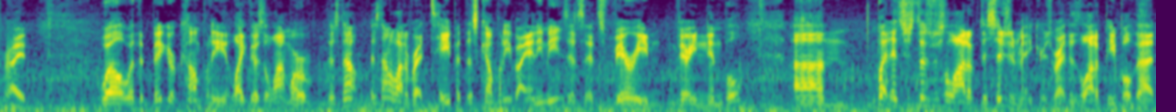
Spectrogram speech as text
right? Well, with a bigger company, like there's a lot more. There's not there's not a lot of red tape at this company by any means. It's it's very very nimble, um, but it's just there's just a lot of decision makers, right? There's a lot of people that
